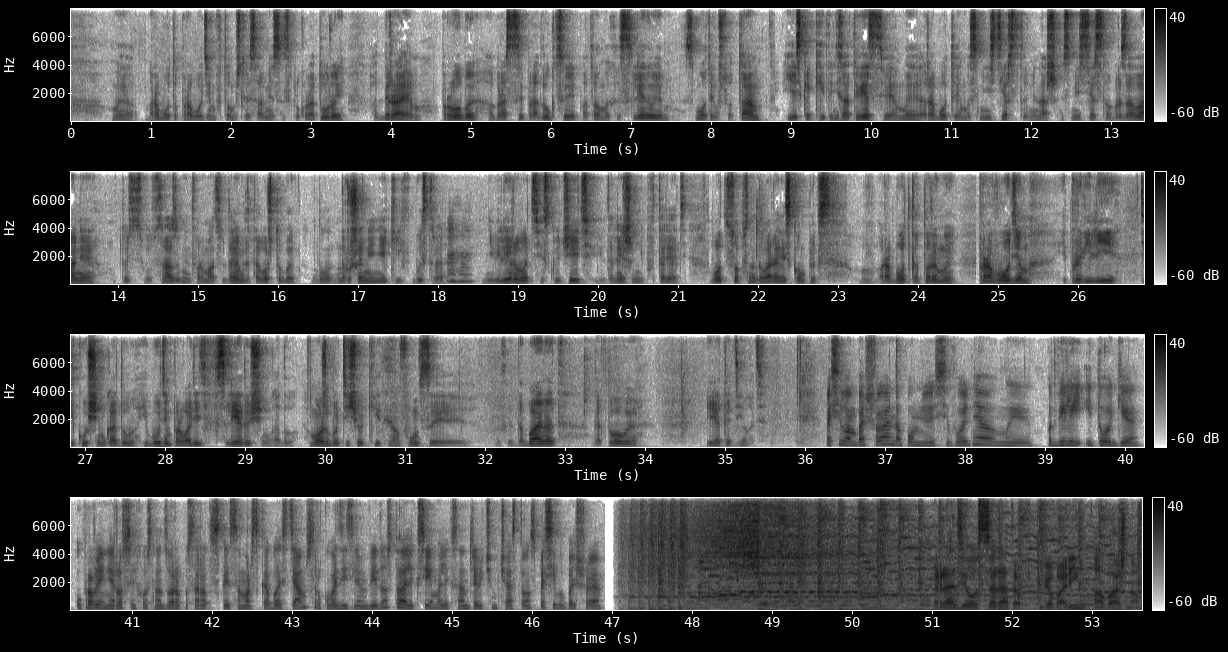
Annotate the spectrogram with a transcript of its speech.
мы работу проводим в том числе совместно с прокуратурой, подбираем пробы, образцы продукции, потом их исследуем, смотрим, что там. Есть какие-то несоответствия, мы работаем и с министерствами нашими, с Министерством образования, то есть сразу мы информацию даем для того, чтобы ну, нарушения некие быстро угу. нивелировать, исключить и в дальнейшем не повторять. Вот, собственно говоря, весь комплекс работ, которые мы проводим и провели в текущем году и будем проводить в следующем году. Может быть, еще какие-то нам функции добавят, готовы и это делать. Спасибо вам большое. Напомню, сегодня мы подвели итоги управления Россельхознадзора по Саратовской и Самарской областям с руководителем ведомства Алексеем Александровичем Частовым. Спасибо большое. Радио «Саратов». Говорим о важном.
